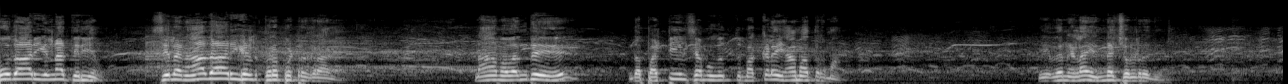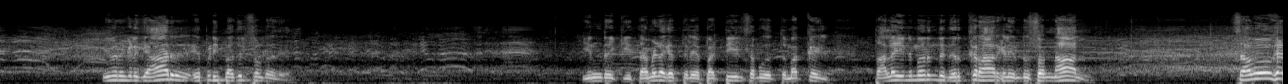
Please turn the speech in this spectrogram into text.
ஊதாரிகள்னா தெரியும். சில நாதாரிகள் புறப்பட்டிருக்கிறாங்க. நாம் வந்து இந்த பட்டியல் சமூகத்து மக்களை ஏமாத்துறமா? இவனெல்லாம் என்ன சொல்றது? இவனுங்களுக்கு யாரு எப்படி பதில் சொல்றது? இன்றைக்கு தமிழகத்திலே பட்டியல் சமூகத்து மக்கள் தலை நிமிர்ந்து நிற்கிறார்கள் என்று சொன்னால் சமூக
